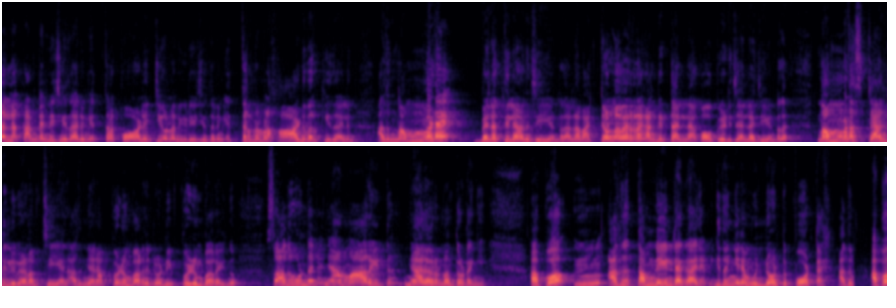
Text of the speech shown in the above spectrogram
നല്ല കണ്ടന്റ് ചെയ്താലും എത്ര ക്വാളിറ്റിയുള്ള വീഡിയോ ചെയ്താലും എത്ര നമ്മൾ ഹാർഡ് വർക്ക് ചെയ്താലും അത് നമ്മുടെ ബലത്തിലാണ് ചെയ്യേണ്ടത്. അല്ല മറ്റുള്ളവരുടെ കണ്ടിട്ടല്ല കോപ്പി അടിച്ചല്ല ചെയ്യേണ്ടത്. നമ്മുടെ സ്റ്റാൻഡിൽ വേണം ചെയ്യാൻ. അത് ഞാൻ അപ്പോഴും പറഞ്ഞിട്ടുണ്ട് ഇപ്പോഴും പറയുന്നു. സോ അതുകൊണ്ട് തന്നെ ഞാൻ മാറിയിട്ട് ഞാൻ ഒരെണ്ണം തുടങ്ങി അപ്പോൾ അത് തമ്മനയിലിന്റെ കാര്യം ഇതിങ്ങനെ മുന്നോട്ട് പോട്ടെ. അത് അപ്പൊ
